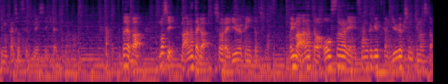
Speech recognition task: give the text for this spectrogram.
今からちょっと説明していきたいと思います。例えばもし、まあ、あなたが将来留学に行ったとします。今あなたはオーストラリアに3ヶ月間留学しに来ました。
